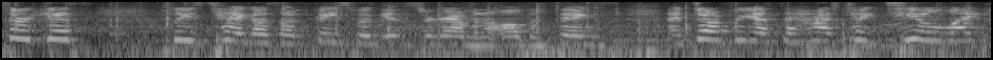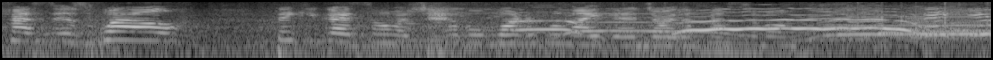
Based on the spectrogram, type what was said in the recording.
Circus. Please tag us on Facebook, Instagram, and all the things. And don't forget to hashtag The Light Fest as well. Thank you guys so much. Have a wonderful night and enjoy the festival. Thank you.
